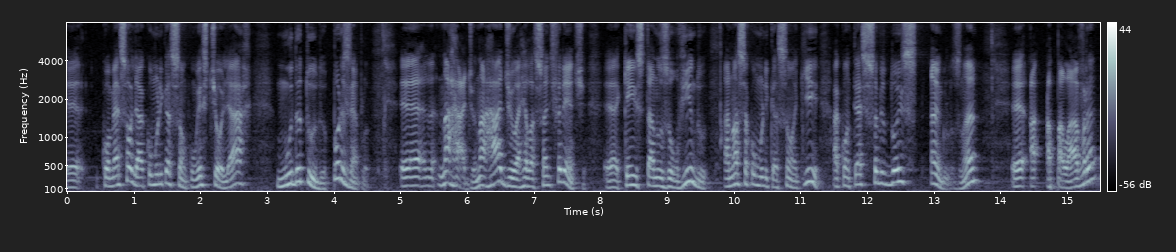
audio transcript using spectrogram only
é, começa a olhar a comunicação com este olhar, muda tudo. Por exemplo, é, na rádio. Na rádio a relação é diferente. É, quem está nos ouvindo, a nossa comunicação aqui acontece sob dois ângulos. Né? É, a, a palavra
